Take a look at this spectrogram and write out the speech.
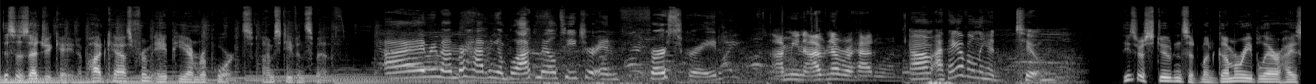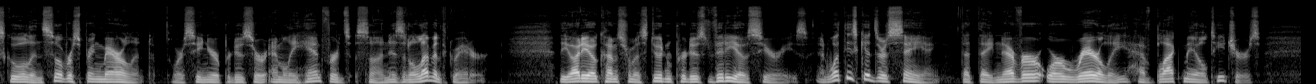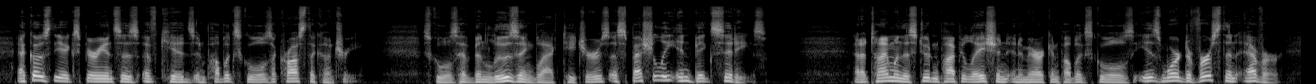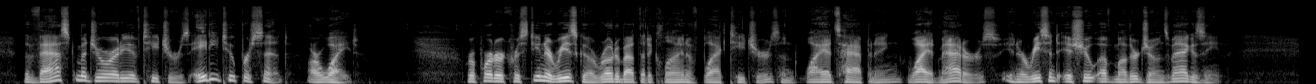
This is Educate, a podcast from APM Reports. I'm Stephen Smith. I remember having a black male teacher in first grade. I mean, I've never had one. Um, I think I've only had two. These are students at Montgomery Blair High School in Silver Spring, Maryland, where senior producer Emily Hanford's son is an 11th grader. The audio comes from a student produced video series, and what these kids are saying, that they never or rarely have black male teachers, echoes the experiences of kids in public schools across the country. Schools have been losing black teachers, especially in big cities. At a time when the student population in American public schools is more diverse than ever, the vast majority of teachers, 82%, are white. Reporter Christina Rizga wrote about the decline of black teachers and why it's happening, why it matters, in a recent issue of Mother Jones magazine.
